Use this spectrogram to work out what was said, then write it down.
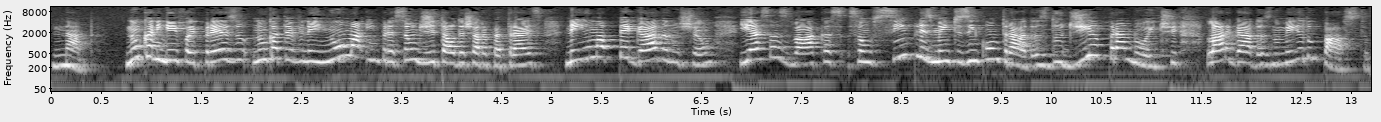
Nada. Nunca ninguém foi preso, nunca teve nenhuma impressão digital deixada para trás, nenhuma pegada no chão e essas vacas são simplesmente encontradas do dia para noite, largadas no meio do pasto.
